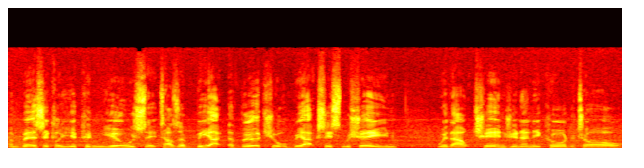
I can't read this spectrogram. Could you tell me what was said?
and basically you can use it as a, B- a virtual B-axis machine without changing any code at all.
